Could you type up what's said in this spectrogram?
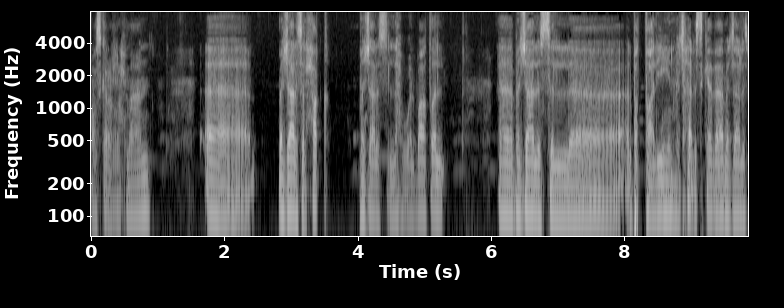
معسكر الرحمن آه، مجالس الحق مجالس اللهو والباطل آه، مجالس ال- آه، البطالين مجالس كذا مجالس.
